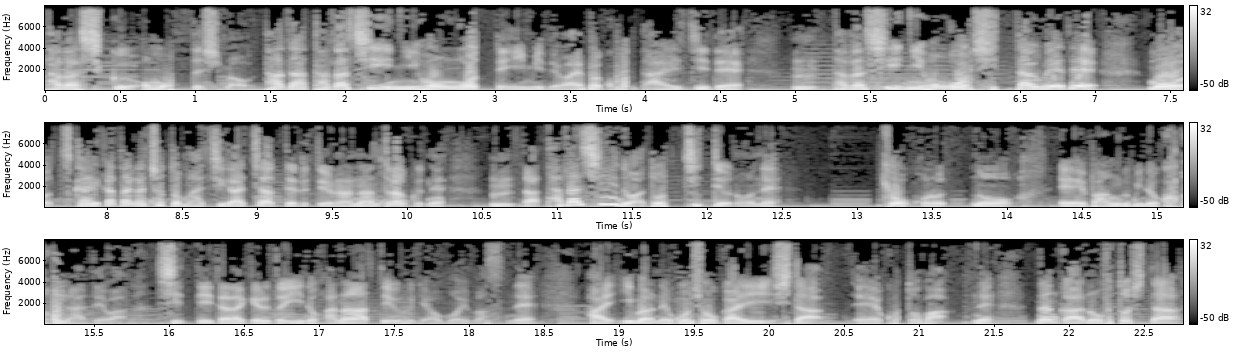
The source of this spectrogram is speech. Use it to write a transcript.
正しく思ってしまう。ただ、正しい日本語って意味では、やっぱりここ大事で、うん、正しい日本語を知った上で、もう使い方がちょっと間違っちゃってるっていうのはなんとなくね、うん、だから正しいのはどっちっていうのをね、今日このの、えー、番組のコーナーでは知っていただけるといいのかなっていうふうには思いますね。はい、今ね、ご紹介した、えー、言葉、ね、なんかあの、ふとした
